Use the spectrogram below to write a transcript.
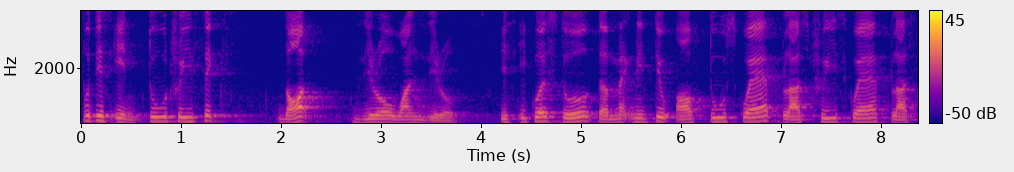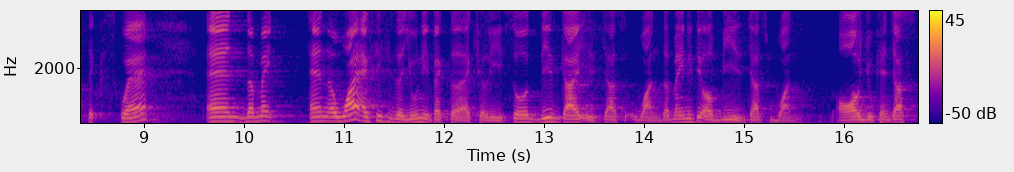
put this in, 236 dot 010 is equals to the magnitude of 2 square plus 3 square plus 6 square. And the mag and a y-axis is a unit vector actually. So this guy is just 1. The magnitude of B is just 1. Or you can just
